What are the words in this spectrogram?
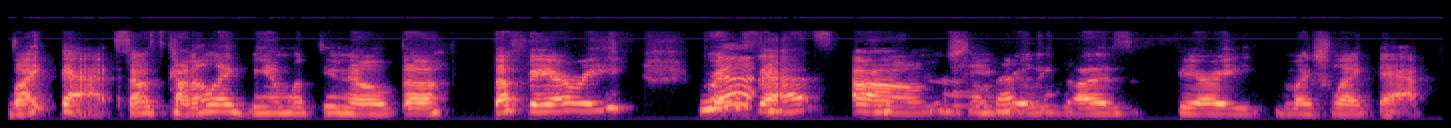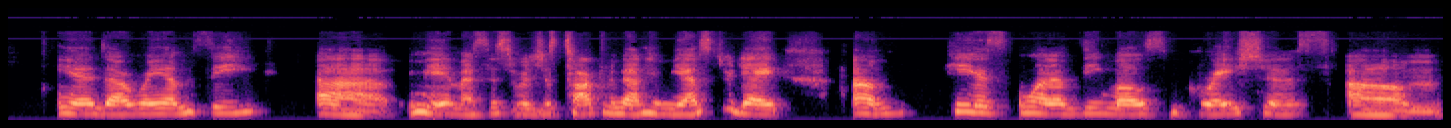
like that. So it's kind of like being with, you know, the the fairy princess. Yeah. Um, she really was very much like that. And uh, Ramsey, uh, me and my sister were just talking about him yesterday. Um, he is one of the most gracious, um,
